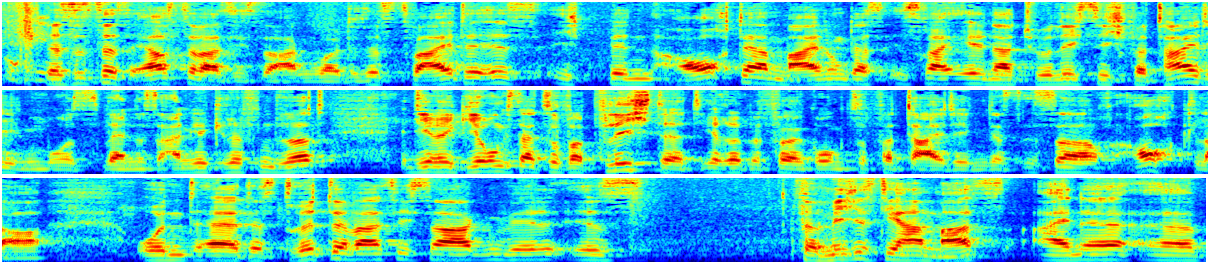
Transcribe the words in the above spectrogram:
Okay. Das ist das Erste, was ich sagen wollte. Das Zweite ist, ich bin auch der Meinung, dass Israel natürlich sich verteidigen muss, wenn es angegriffen wird. Die Regierung ist dazu verpflichtet, ihre Bevölkerung zu verteidigen. Das ist auch, auch klar. Und äh, das Dritte, was ich sagen will, ist, für mich ist die Hamas eine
